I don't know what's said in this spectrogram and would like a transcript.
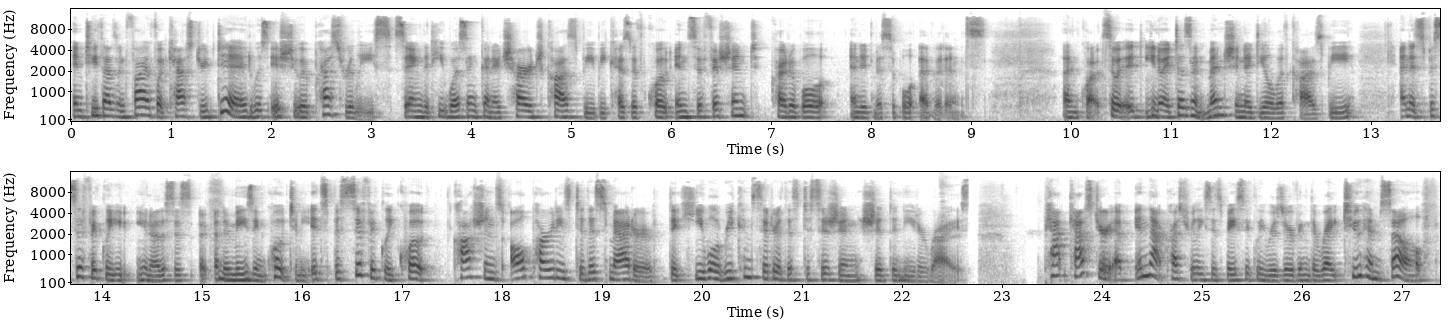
In 2005, what Castor did was issue a press release saying that he wasn't going to charge Cosby because of, quote, insufficient, credible, and admissible evidence, unquote. So, it, you know, it doesn't mention a deal with Cosby. And it specifically, you know, this is an amazing quote to me. It specifically, quote, cautions all parties to this matter that he will reconsider this decision should the need arise. Pat Castor, in that press release, is basically reserving the right to himself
